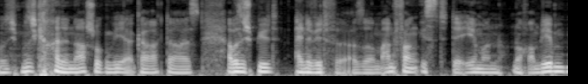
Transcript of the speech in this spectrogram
muss ich, muss ich gerade nachschauen, wie ihr Charakter heißt, aber sie spielt eine Witwe. Also am Anfang ist der Ehemann noch am Leben,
